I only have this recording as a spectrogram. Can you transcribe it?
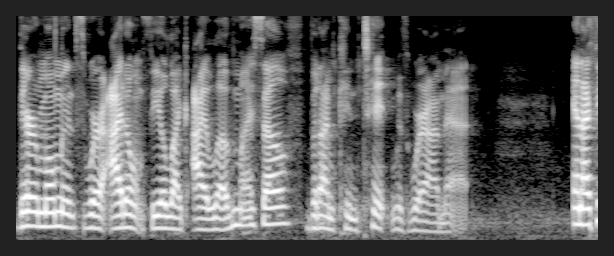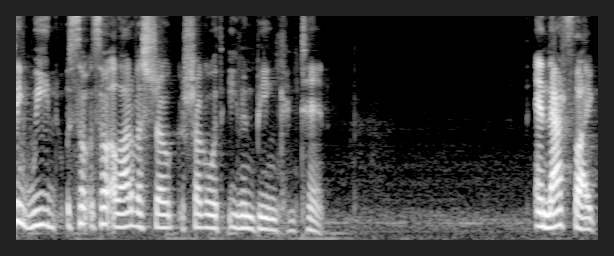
there are moments where I don't feel like I love myself, but I'm content with where I'm at. And I think we, so, so a lot of us struggle with even being content. And that's like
